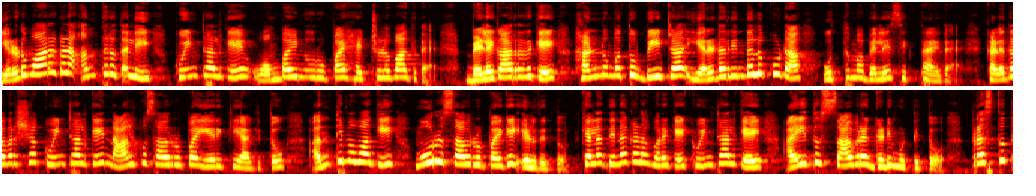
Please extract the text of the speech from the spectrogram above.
ಎರಡು ವಾರಗಳ ಅಂತರದಲ್ಲಿ ಕ್ವಿಂಟಾಲ್ಗೆ ಒಂಬೈನೂರು ರೂಪಾಯಿ ಹೆಚ್ಚಳವಾಗಿದೆ. ಬೆಳೆಗಾರರಿಗೆ ಹಣ್ಣು ಮತ್ತು ಬೀಜ ಎರಡರಿಂದಲೂ ಕೂಡ ಉತ್ತಮ ಬೆಲೆ ಸಿಗ್ತಾ ಇದೆ. ಕಳೆದ ವರ್ಷ ಕ್ವಿಂಟಾಲ್ಗೆ ನಾಲ್ಕು ಸಾವಿರ ರೂಪಾಯಿ ಏರಿಕೆಯಾಗಿತ್ತು. ಅಂತಿಮವಾಗಿ ಮೂರು ಸಾವಿರ ರೂಪಾಯಿಗೆ ಇಳಿದಿತ್ತು. ಕೆಲ ದಿನಗಳವರೆಗೆ ಕ್ವಿಂಟಾಲ್ಗೆ ಐದು ಸಾವಿರ ಗಡಿ ಮುಟ್ಟಿತ್ತು. ಪ್ರಸ್ತುತ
